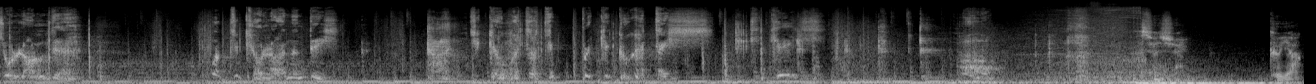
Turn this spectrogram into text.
여기까지 올라오는데 어떻게 올라왔는데? 직경부터 뺏길 것 같다. 이씨. 이게. 천 씨, 그약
